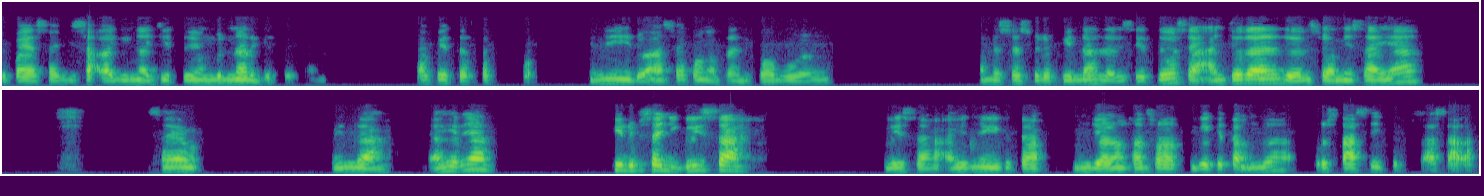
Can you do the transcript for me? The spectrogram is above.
supaya saya bisa lagi ngaji itu yang benar gitu kan. Tapi tetap kok ini doa saya kok nggak pernah dikabul sampai saya sudah pindah dari situ saya hancurkan dengan suami saya. Saya pindah. Akhirnya hidup saya gelisah. Gelisah. Akhirnya kita menjalankan sholat juga kita enggak. Frustasi putus asa lah.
